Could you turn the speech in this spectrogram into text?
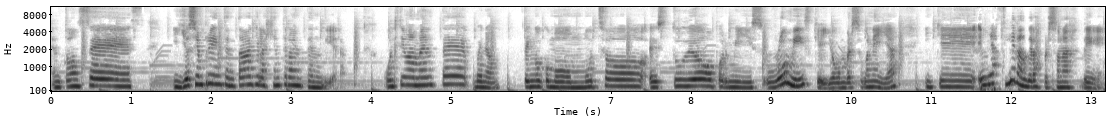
Entonces, y yo siempre intentaba que la gente lo entendiera. Últimamente, bueno, tengo como mucho estudio por mis roomies, que yo converso con ellas, y que ellas sí eran de las personas de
